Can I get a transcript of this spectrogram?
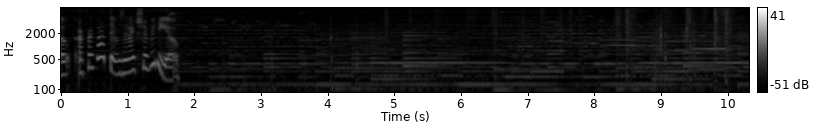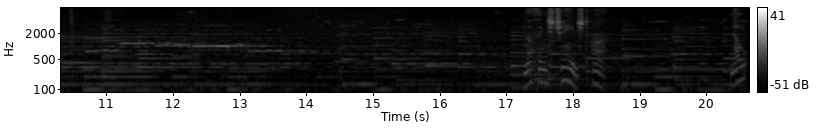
Oh, I forgot there was an extra video. Nothing's changed, huh? Nope.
